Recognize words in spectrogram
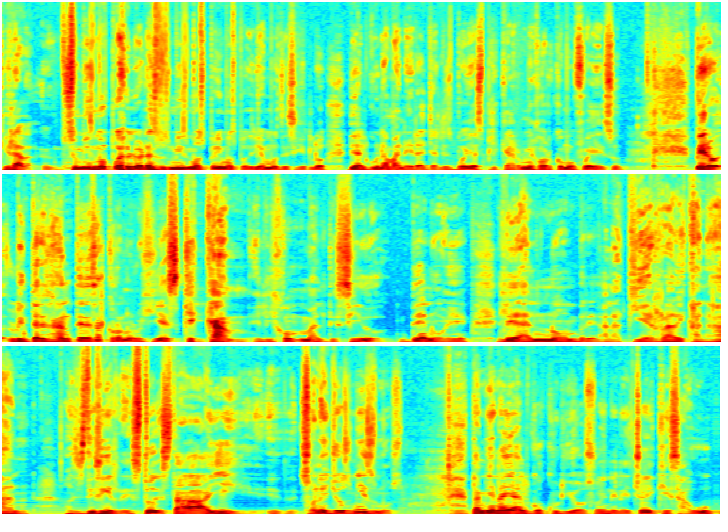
que era su mismo pueblo, eran sus mismos primos, podríamos decirlo de alguna manera, ya les voy a explicar mejor cómo fue eso. Pero lo interesante de esa cronología es que Cam, el hijo maldecido de Noé, le da el nombre a la tierra de Canaán. Es decir, esto está ahí, eh, son ellos mismos. También hay algo curioso en el hecho de que Saúl,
